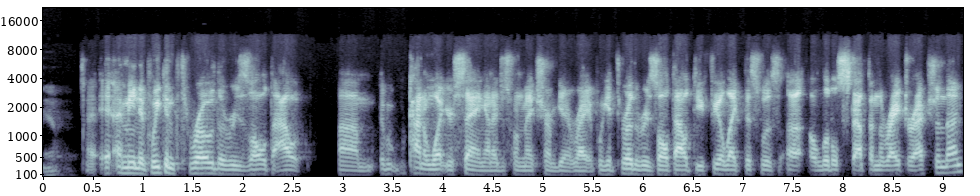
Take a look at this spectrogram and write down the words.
Yeah. I mean, if we can throw the result out um, kind of what you're saying, and I just want to make sure I'm getting it right. If we can throw the result out, do you feel like this was a, a, little step in the right direction then?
